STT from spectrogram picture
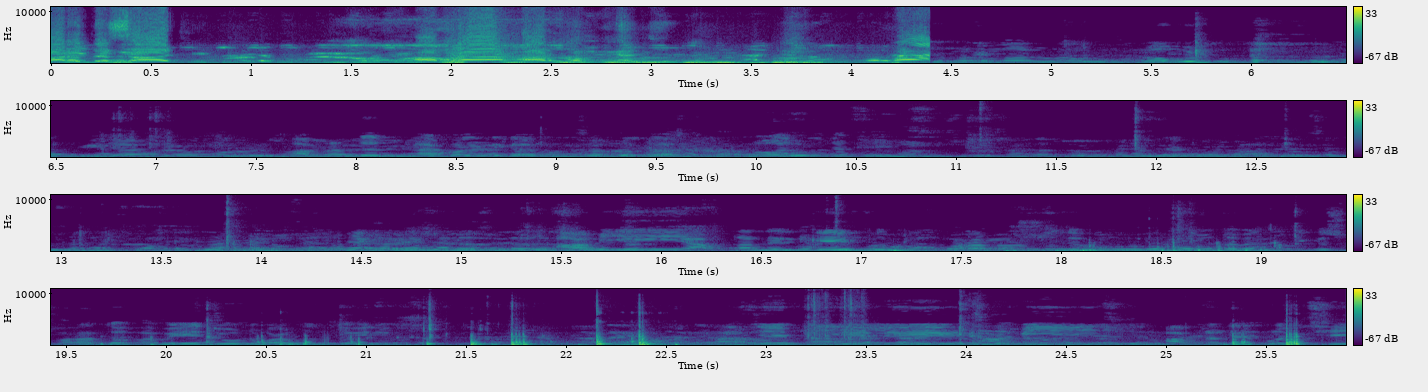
ভারতের সাহায্যে। আমরা তার পক্ষে আছি। আমি আপনাদেরকে প্রথম পরামর্শ দেব মমতা ব্যানার্জিকে সরাতে হবে জোট বাঁধন তৈরি বিজেপি এলে আমি আপনাদের বলছি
